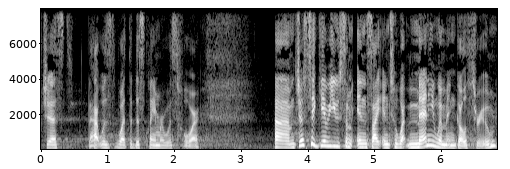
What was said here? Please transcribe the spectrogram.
Just, that was what the disclaimer was for. Um, just to give you some insight into what many women go through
